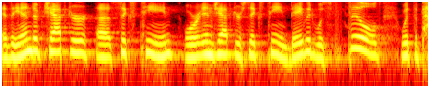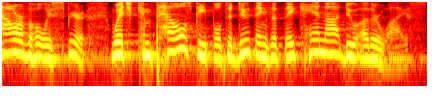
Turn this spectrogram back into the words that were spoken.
At the end of chapter uh, 16, or in chapter 16, David was filled with the power of the Holy Spirit, which compels people to do things that they cannot do otherwise.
